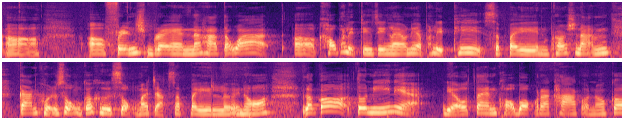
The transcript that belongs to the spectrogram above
เอ่อเอ่อ French แบรนด์นะคะ แต่ว่า เขาผลิตจริง ๆ แล้วเนี่ยผลิตที่สเปน เพราะฉะนั้นการขนส่งก็คือส่งมาจากสเปนเลยเนาะแล้วก็ตัวนี้เนี่ยเดี๋ยวแตนขอบอกราคาก่อนเนาะก็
